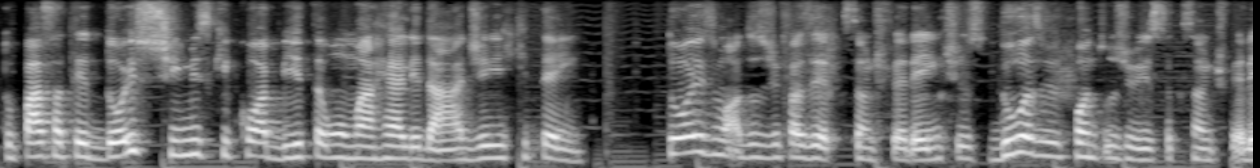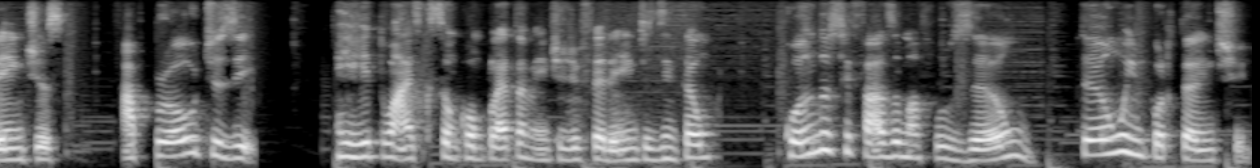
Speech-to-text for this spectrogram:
tu passa a ter dois times que coabitam uma realidade e que tem dois modos de fazer que são diferentes, duas pontos de vista que são diferentes, approaches e, e rituais que são completamente diferentes. Então, quando se faz uma fusão tão importante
